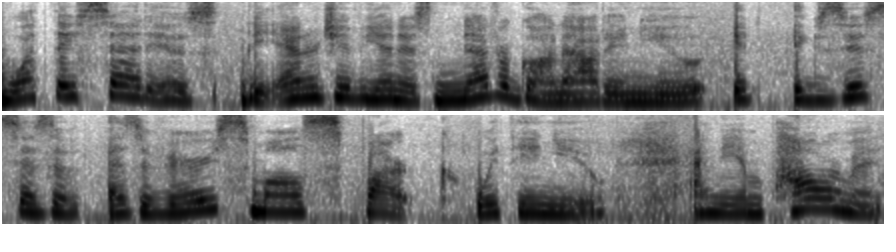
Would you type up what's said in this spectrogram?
what they said is the energy of yin has never gone out in you. It exists as a, as a very small spark within you. And the empowerment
